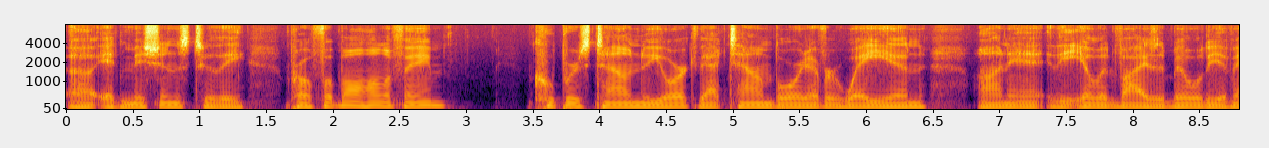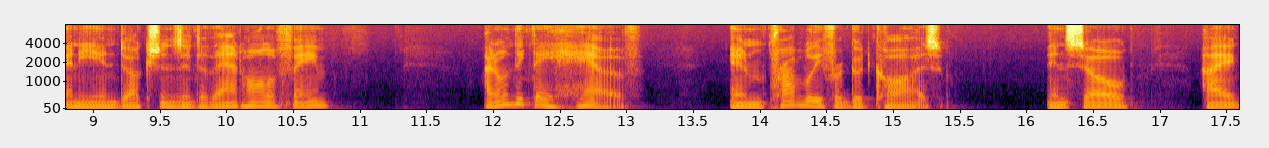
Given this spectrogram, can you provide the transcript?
uh, admissions to the Pro Football Hall of Fame? Cooperstown, New York, that town board ever weigh in on the ill advisability of any inductions into that Hall of Fame? I don't think they have, and probably for good cause. And so I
